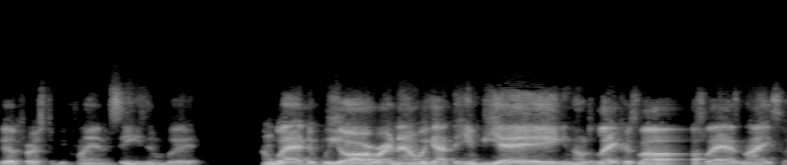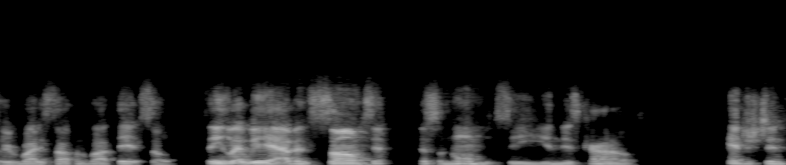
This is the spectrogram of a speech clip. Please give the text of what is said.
good for us to be playing the season. But I'm glad that we are right now. We got the NBA. You know, the Lakers lost last night, so everybody's talking about that. So things like we're having some sense of normalcy in this kind of interesting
